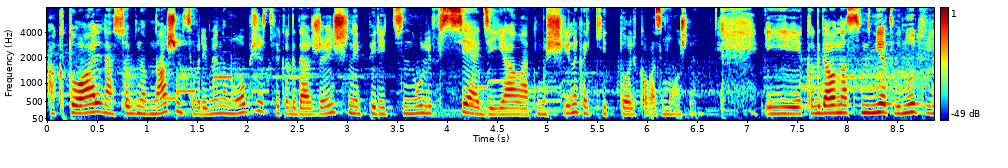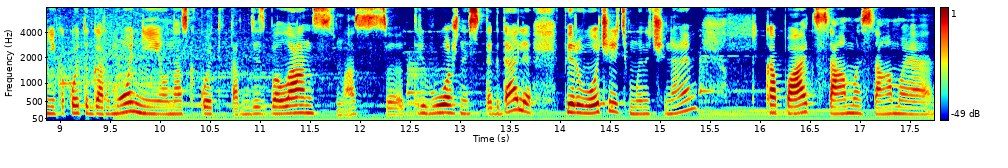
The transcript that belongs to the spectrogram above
актуальна, особенно в нашем современном обществе, когда женщины перетянули все одеяла от мужчины, какие только возможны. И когда у нас нет внутренней какой-то гармонии, у нас какой-то там дисбаланс, у нас э, тревожность и так далее, в первую очередь мы начинаем копать самое-самое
